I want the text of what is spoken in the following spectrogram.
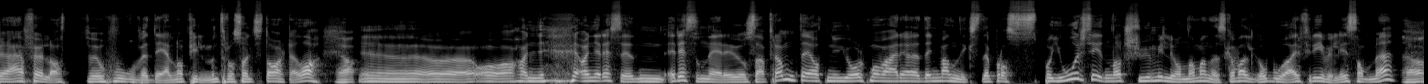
jeg føler at hoveddelen av filmen tross alt starter, da. Ja. Uh, og han, han resonnerer jo seg frem til at New York må være den vennligste plass på jord, siden at sju millioner mennesker velger å bo her frivillig sammen. Ja.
